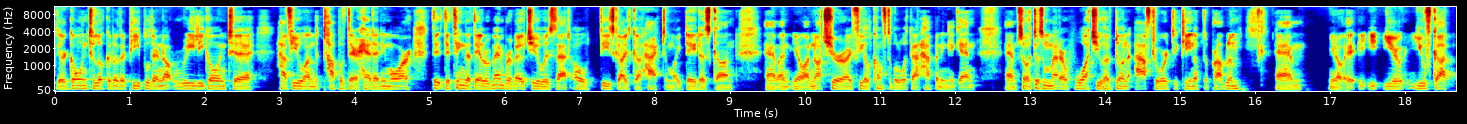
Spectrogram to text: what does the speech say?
they're going to look at other people. They're not really going to have you on the top of their head anymore. The, the thing that they'll remember about you is that oh, these guys got hacked and my data's gone. Um, and you know, I'm not sure I feel comfortable with that happening again. Um, so it doesn't matter what you have done afterward to clean up the problem. Um, you know, it, you you've got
